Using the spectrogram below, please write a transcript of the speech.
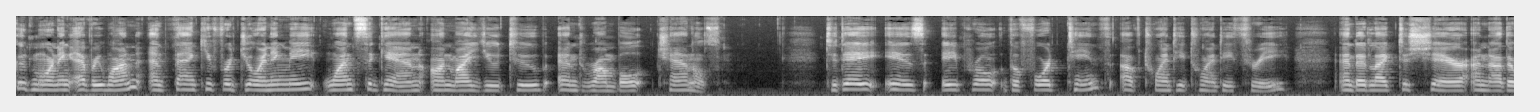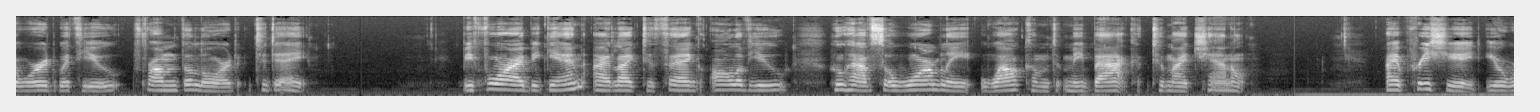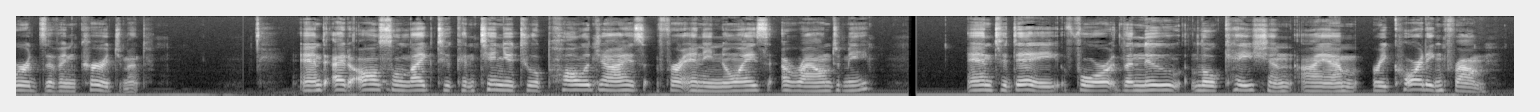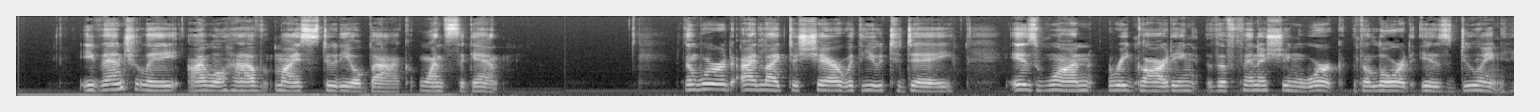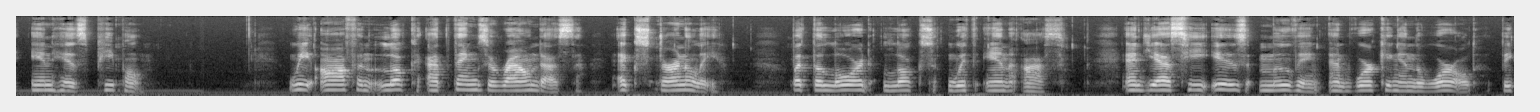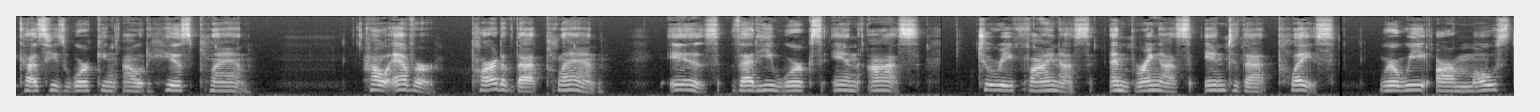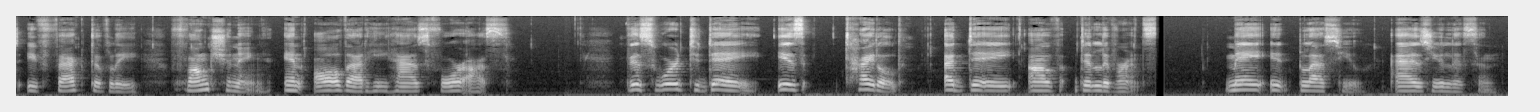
Good morning, everyone, and thank you for joining me once again on my YouTube and Rumble channels. Today is April the 14th of 2023, and I'd like to share another word with you from the Lord today. Before I begin, I'd like to thank all of you who have so warmly welcomed me back to my channel. I appreciate your words of encouragement. And I'd also like to continue to apologize for any noise around me. And today for the new location I am recording from. Eventually, I will have my studio back once again. The word I'd like to share with you today is one regarding the finishing work the Lord is doing in His people. We often look at things around us externally, but the Lord looks within us. And yes, He is moving and working in the world because He's working out His plan. However, part of that plan is that He works in us to refine us and bring us into that place where we are most effectively functioning in all that He has for us. This word today is titled A Day of Deliverance. May it bless you as you listen.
